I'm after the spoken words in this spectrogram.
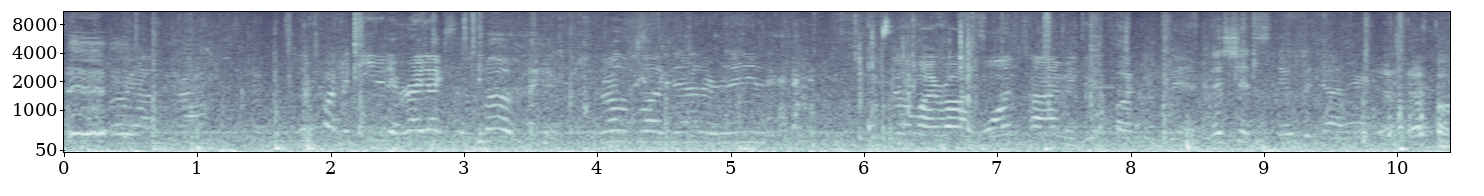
Where we at? They're fucking eating it right next to the boat. Throw the plug down or they need it. Fill my rod one time and get fucking bit. This shit's stupid down here. Oh,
